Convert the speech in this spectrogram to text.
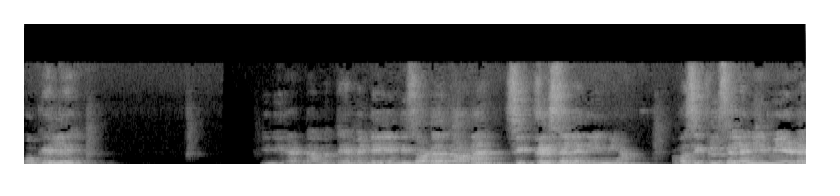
ഓക്കെ അല്ലേ? ഇനി രണ്ടാമത്തെ മെന്റേലിയൻ ഡിസോർഡർ ആണ് സിക്കിൾ സെൽ അനീമിയ അപ്പോൾ സിക്കിൾ സെൽ അനീമിയയുടെ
